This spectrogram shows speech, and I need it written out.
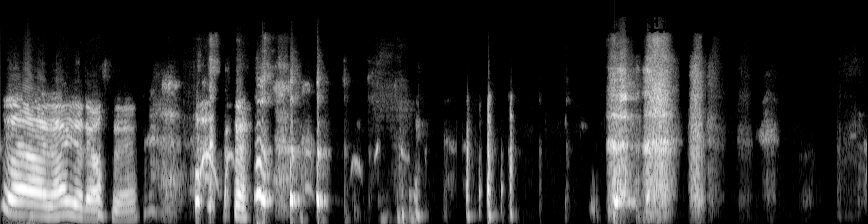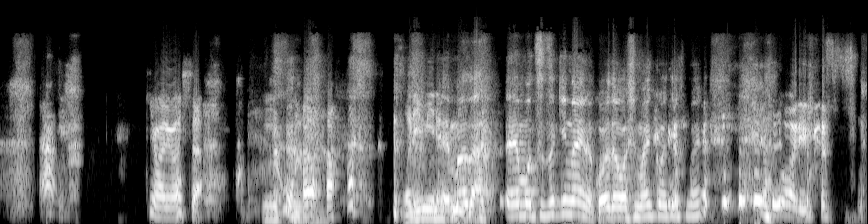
うわぁ、涙出ますね。決まりました。いいっすね。オリミラえ、まだ、え、もう続きないの？これでおしまい？これでおしまい？終わりです。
